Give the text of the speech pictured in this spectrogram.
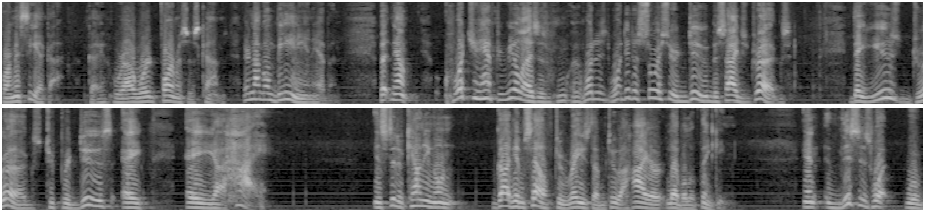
Pharmakeia okay, where our word pharmacist comes. There's not going to be any in heaven. But now, what you have to realize is what, is, what did a sorcerer do besides drugs? They used drugs to produce a, a uh, high instead of counting on God Himself to raise them to a higher level of thinking. And this is what will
